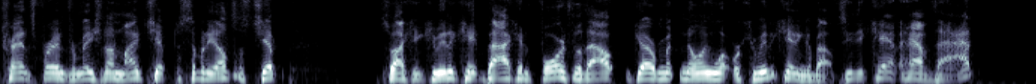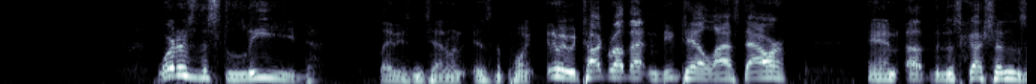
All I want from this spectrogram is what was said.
transfer information on my chip to somebody else's chip so I can communicate back and forth without government knowing what we're communicating about? See, they can't have that. Where does this lead, ladies and gentlemen, is the point. Anyway, we talked about that in detail last hour, and uh, the discussions,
